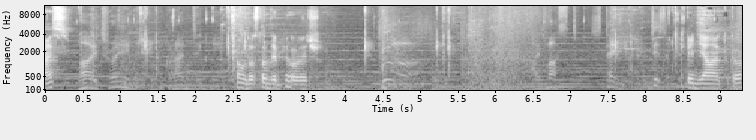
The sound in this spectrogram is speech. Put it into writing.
Me. Съм доста дебил вече. Окей, Диана е тук,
